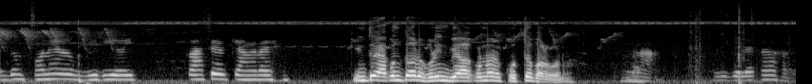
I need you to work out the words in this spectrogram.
একদম ফোনের ভিডিও কাছের ক্যামেরায় কিন্তু এখন তো আর হরিণ বিয়া এখন আর করতে পারব না। না বিকেলে খাওয়া হয়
